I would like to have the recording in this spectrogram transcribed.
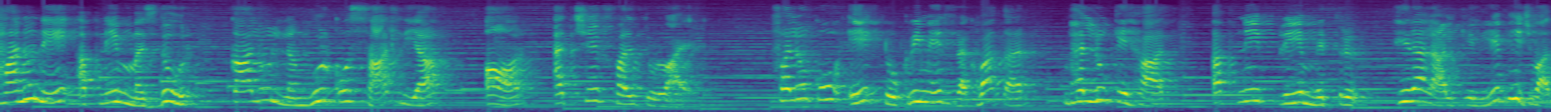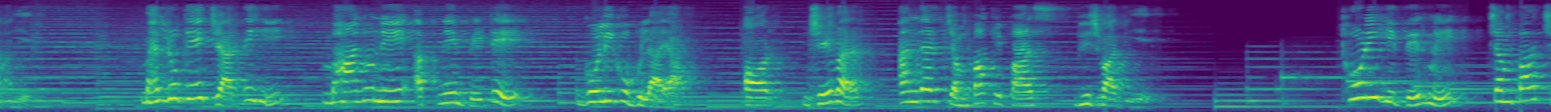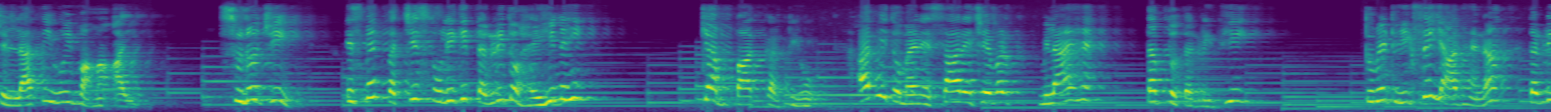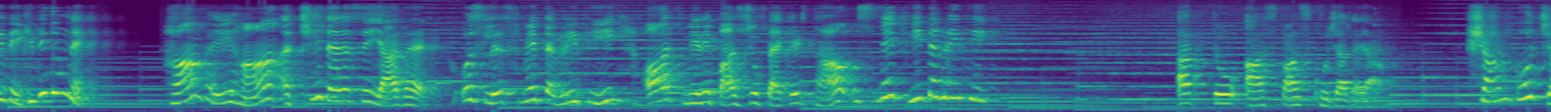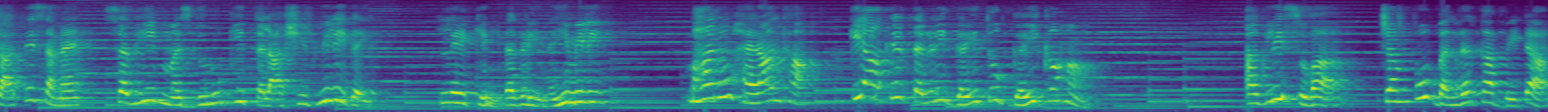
भानु ने अपने मजदूर कालू लंगूर को साथ लिया और अच्छे फल तुड़वाए। फलों को एक टोकरी में रखवा कर भल्लू के हाथ अपने प्रिय मित्र हीरालाल के लिए भिजवा दिए। भल्लू के जाते ही भानु ने अपने बेटे गोली को बुलाया और जेवर अंदर चंपा के पास भिजवा दिए। थोड़ी ही देर में चंपा चिल्लाती हुई वहाँ आई। सुनो जी, इसमें पच्चीस तोले की तगड़ी तो है ही नहीं। क्या बात करती हो? अभी तो मैंने सारे जेवर मिलाए हैं, तब तो तगड़ी थी। तुम्हें ठीक से याद है ना? तगड़ी देखी थी तुमने? हाँ भाई हाँ अच्छी तरह से याद है। उस लिस्ट में तगड़ी थी और मेरे पास जो पैकेट था, उसमें भी तगड़ी थी। अब तो आसपास खोजा गया। शाम को जाते समय सभी मजदूरों की तलाशी भी ली गई, लेकिन तगड़ी नहीं मिली। भानु हैरान था कि आखिर तगड़ी गई तो गई कहाँ? अगली सुबह चंपू बंदर का बेटा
